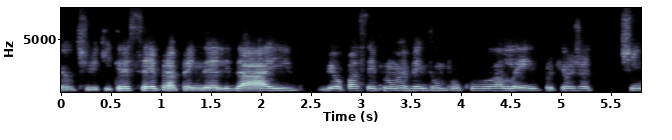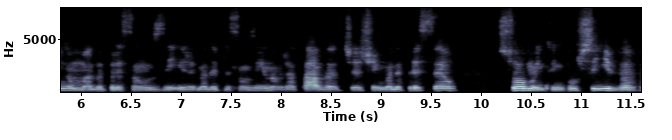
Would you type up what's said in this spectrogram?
eu tive que crescer para aprender a lidar e eu passei por um evento um pouco além porque eu já tinha uma depressãozinha, uma depressãozinha não, já tava, já tinha uma depressão, sou muito impulsiva,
